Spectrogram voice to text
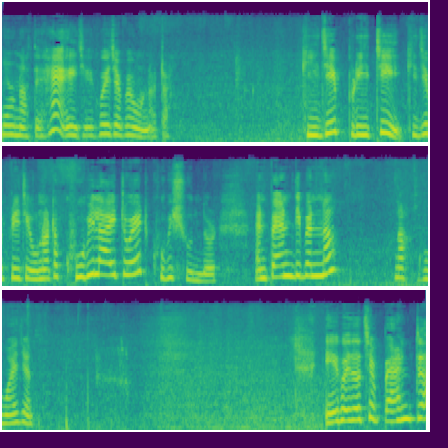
ওড়নাতে। হ্যাঁ এই যে, হয়ে যাবে ওড়নাটা। কি যে প্রিটি কি যে প্রিটি ওড়নাটা খুবই লাইট ওয়েট খুবই সুন্দর। অ্যান্ড প্যান্ট দিবেন না? না ঘুমাই যান। এ হয়ে যাচ্ছে প্যান্টটা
